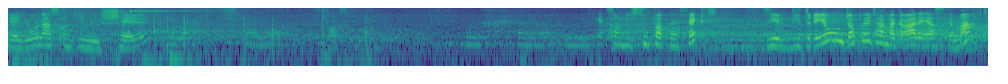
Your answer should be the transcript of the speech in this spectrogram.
Der Jonas und die Michelle. Jetzt noch nicht super perfekt. Die Drehung doppelt haben wir gerade erst gemacht,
